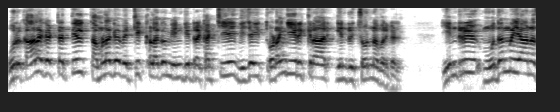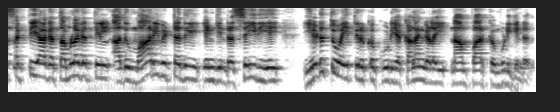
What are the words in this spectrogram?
ஒரு காலகட்டத்தில் தமிழக வெற்றி கழகம் என்கின்ற கட்சியை விஜய் தொடங்கியிருக்கிறார் என்று சொன்னவர்கள் இன்று முதன்மையான சக்தியாக தமிழகத்தில் அது மாறிவிட்டது என்கின்ற செய்தியை எடுத்து வைத்திருக்கக்கூடிய களங்களை நாம் பார்க்க முடிகின்றது.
